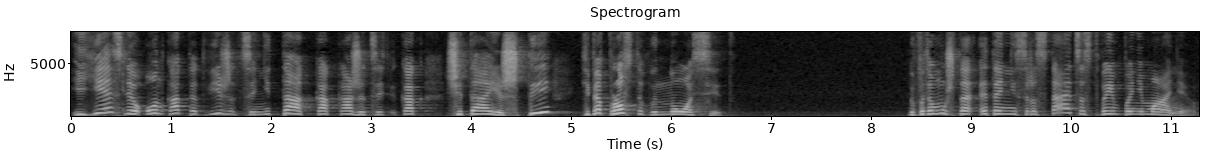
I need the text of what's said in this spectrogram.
И если он как-то движется не так, как кажется, как считаешь ты, тебя просто выносит. Ну потому что это не срастается с твоим пониманием.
